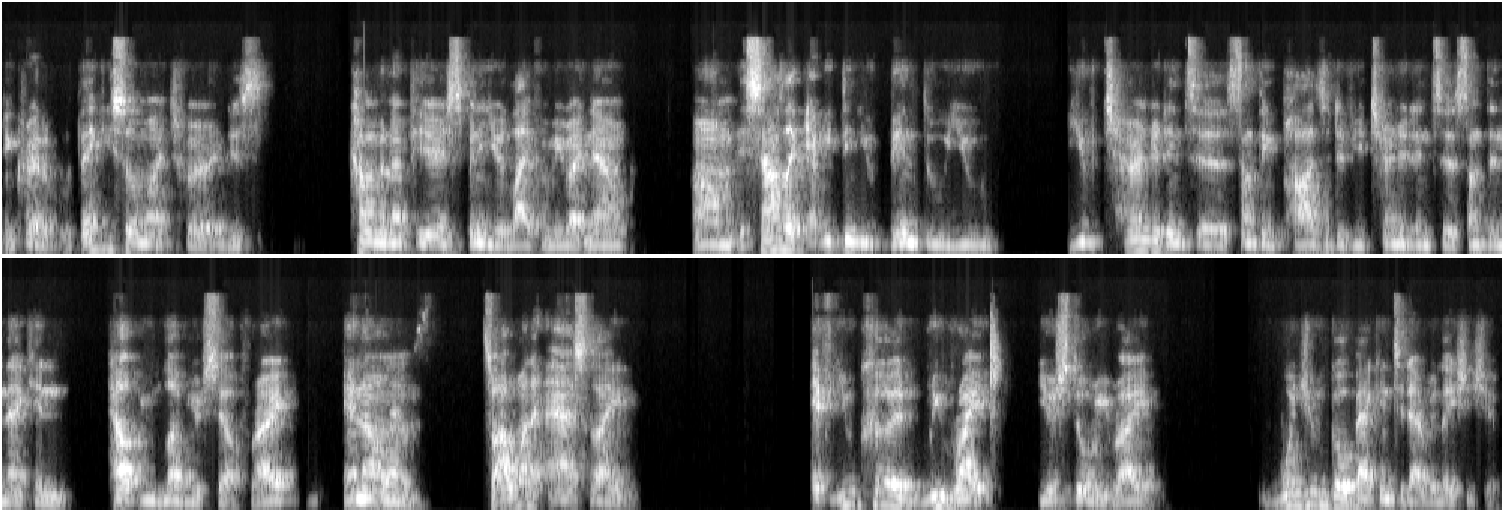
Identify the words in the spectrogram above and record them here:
incredible. Thank you so much for just coming up here, spending your life with me right now. Um, it sounds like everything you've been through, you you've turned it into something positive. You turned it into something that can help you love yourself, right? And um, yes. so I want to ask, like, if you could rewrite your story, right? Would you go back into that relationship?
